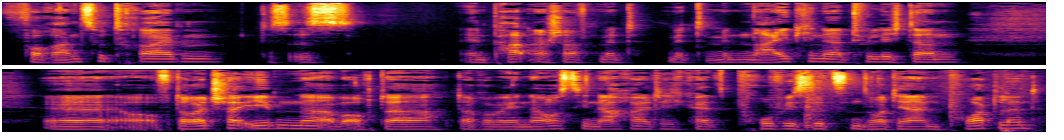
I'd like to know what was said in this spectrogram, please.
voranzutreiben. Das ist in Partnerschaft mit, mit, mit Nike natürlich dann äh, auf deutscher Ebene, aber auch da darüber hinaus. Die Nachhaltigkeitsprofis sitzen dort ja in Portland.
